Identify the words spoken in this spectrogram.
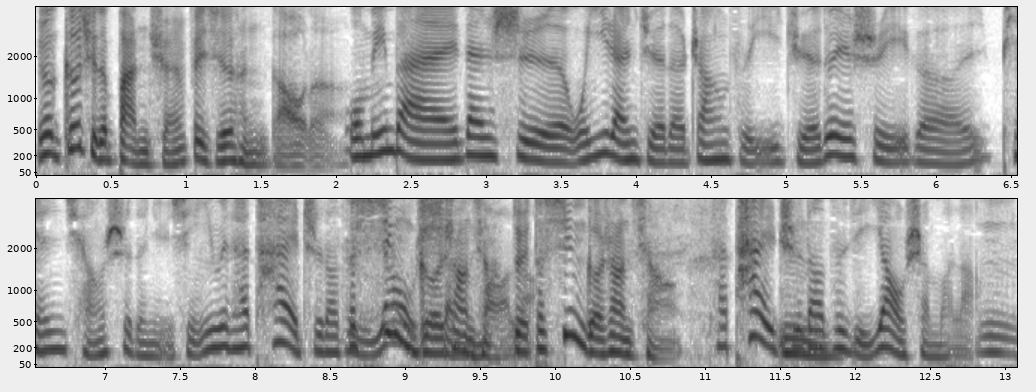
因为歌曲的版权费其实很高的。我明白，但是我依然觉得章子怡绝对是一个偏强势的女性，因为她太知道她自己要性格上强，了对她性格上强，她太知道自己要什么了。嗯，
